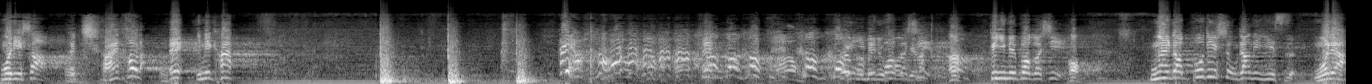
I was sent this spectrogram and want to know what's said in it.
我的伤全好了。哎，你们看。哎呀，好，好，好，好，好，给你们报个喜啊！给你们报个喜。好，按照部队首长的意思，我俩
